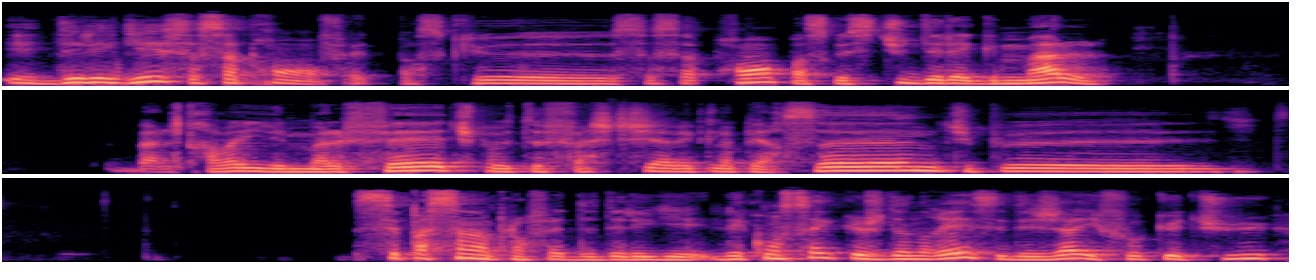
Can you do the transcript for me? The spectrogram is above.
Et déléguer, ça s'apprend en fait, parce que ça s'apprend, parce que si tu délègues mal, bah, le travail il est mal fait, tu peux te fâcher avec la personne, tu peux. C'est pas simple en fait de déléguer. Les conseils que je donnerais, c'est déjà il faut que tu,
